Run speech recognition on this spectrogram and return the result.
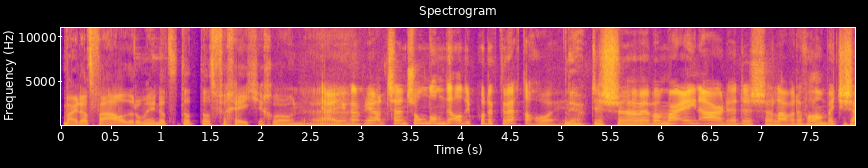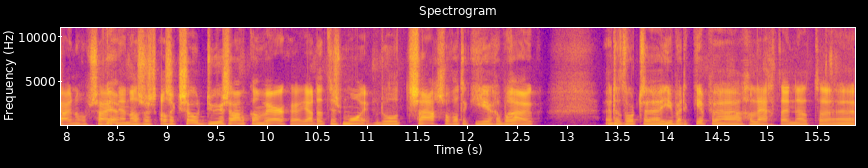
maar dat verhaal eromheen, dat, dat, dat vergeet je gewoon. Ja, eh. je kan- ja, het zijn zonde om de- al die producten weg te gooien. Ja. Dus we hebben maar één aarde, dus laten we er vooral een beetje zuinig op zijn. Ja. En als, we, als ik zo duurzaam kan werken, ja, dat is mooi. Ik bedoel, het zaagsel wat ik hier gebruik, en dat wordt eh, hier bij de kippen eh, gelegd. En dat, eh,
